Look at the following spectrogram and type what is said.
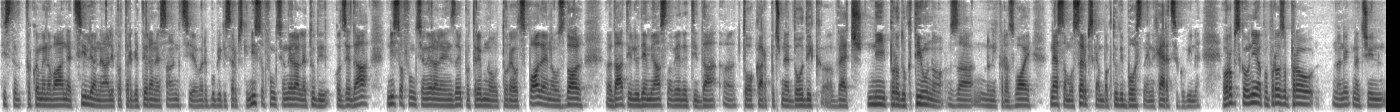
Tiste tako imenovane ciljane ali pa targetirane sankcije v Republiki Srpski niso funkcionirale, tudi od ZDA niso funkcionirale in zdaj je potrebno torej od spodaj na vzdolj eh, dati ljudem jasno vedeti, da eh, to, kar počne Dodik, eh, več ni produktivno za nek razvoj ne samo Srpske, ampak tudi Bosne in Hercegovine. Evropska unija pa pravzaprav na nek način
